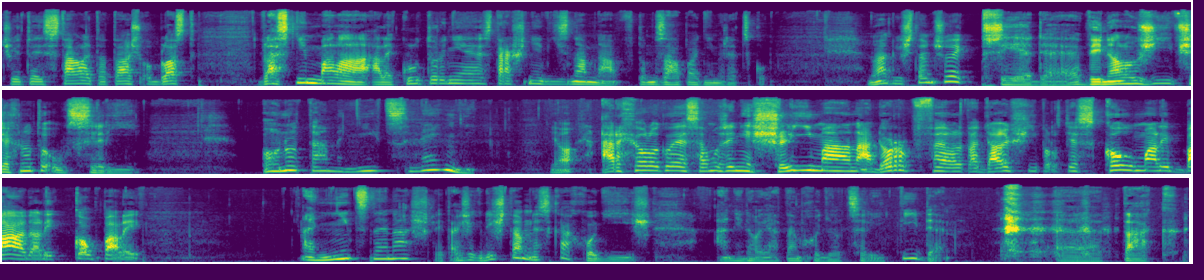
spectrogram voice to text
Čili to je stále tatáž oblast, vlastně malá, ale kulturně strašně významná v tom západním Řecku. No a když tam člověk přijede, vynaloží všechno to úsilí, ono tam nic není. Jo? Archeologové samozřejmě Schliemann a Dorpfeld a další prostě zkoumali, bádali, kopali a nic nenašli. Takže když tam dneska chodíš, a no, já tam chodil celý týden, eh, tak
